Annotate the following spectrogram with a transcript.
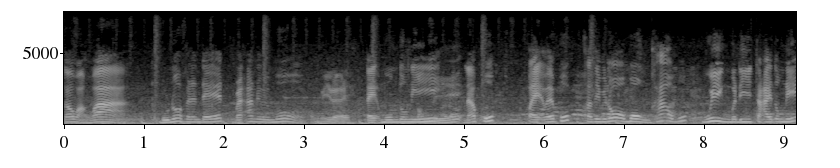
ก็หวังว่าบรูโน่เฟรนเดสไบรอันเอเมโมตรงนี้เลย เตะมุมตรงนี้ตรงนี้ แล้วปุ๊บเตะไปปุ๊บคาซิมิโร่มงเข้าปุ๊บวิ่งมาดีใจตรงนี้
